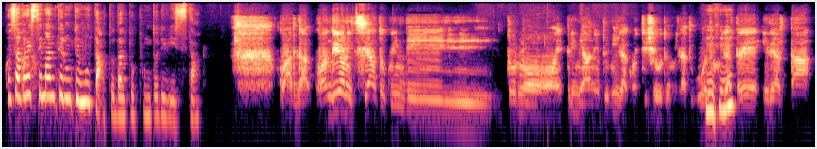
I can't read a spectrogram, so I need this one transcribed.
Cosa avresti mantenuto immutato dal tuo punto di vista? Guarda, quando io ho iniziato, quindi intorno ai primi anni 2000, come dicevo 2002-2003, in realtà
